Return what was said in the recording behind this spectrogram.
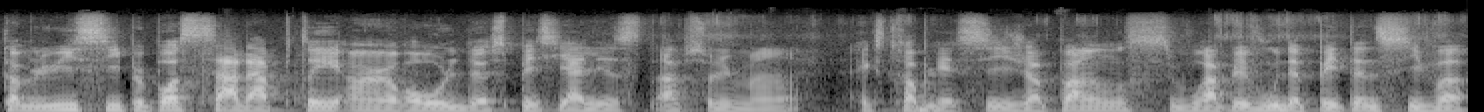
comme lui s'il ne peut pas s'adapter à un rôle de spécialiste absolument extra précis. Je pense, vous rappelez-vous de Peyton Siva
